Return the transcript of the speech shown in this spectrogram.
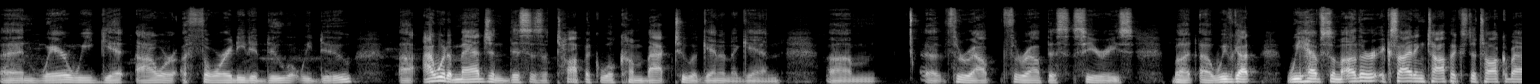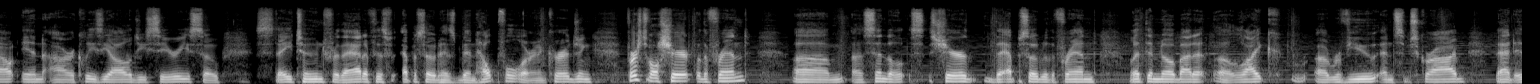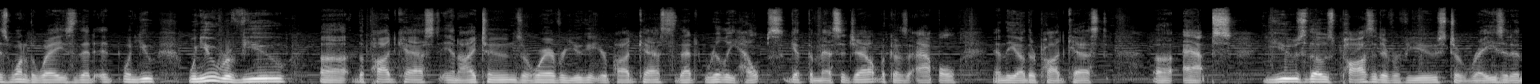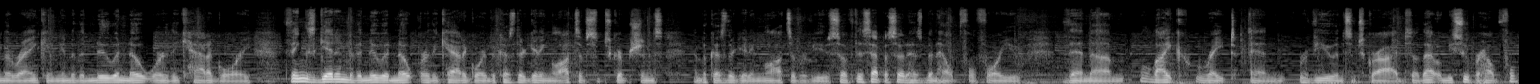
and where we get our authority to do what we do. Uh, I would imagine this is a topic we'll come back to again and again. Um, uh, throughout throughout this series. But uh, we've got we have some other exciting topics to talk about in our ecclesiology series. So stay tuned for that. If this episode has been helpful or encouraging, first of all, share it with a friend. Um, uh, send a share the episode with a friend. Let them know about it. Uh, like, uh, review, and subscribe. That is one of the ways that it when you when you review uh, the podcast in iTunes or wherever you get your podcasts. That really helps get the message out because Apple and the other podcast uh, apps use those positive reviews to raise it in the ranking into the new and noteworthy category. Things get into the new and noteworthy category because they're getting lots of subscriptions and because they're getting lots of reviews. So if this episode has been helpful for you, then um, like, rate, and review and subscribe. So that would be super helpful.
